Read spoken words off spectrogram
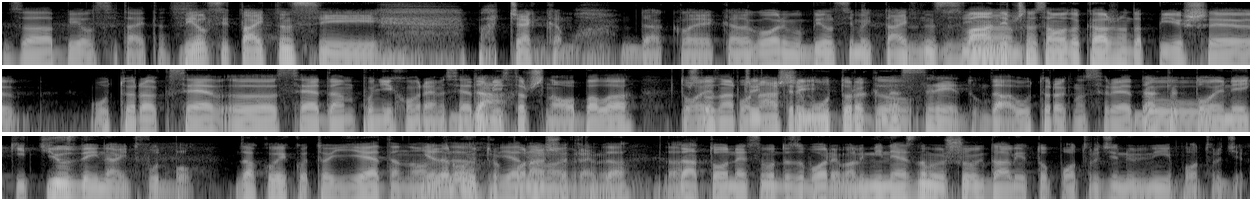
za Bills i Titans. Bills i Titans i Pa čekamo. Dakle, kada govorimo o Billsima i Titansima... Zvanično samo da kažem da piše utorak 7 uh, po njihovom vreme, 7 da. istočna obala. To što je znači po našem 3, utorak do, na sredu. Da, utorak na sredu. Dakle, to je neki Tuesday night football. Da, koliko je to? Jedan onda. Jedan ujutro jedan po naše ujutro, vreme. Da, da. da, to ne samo da zaboravimo, ali mi ne znamo još uvek da li je to potvrđeno ili nije potvrđeno.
